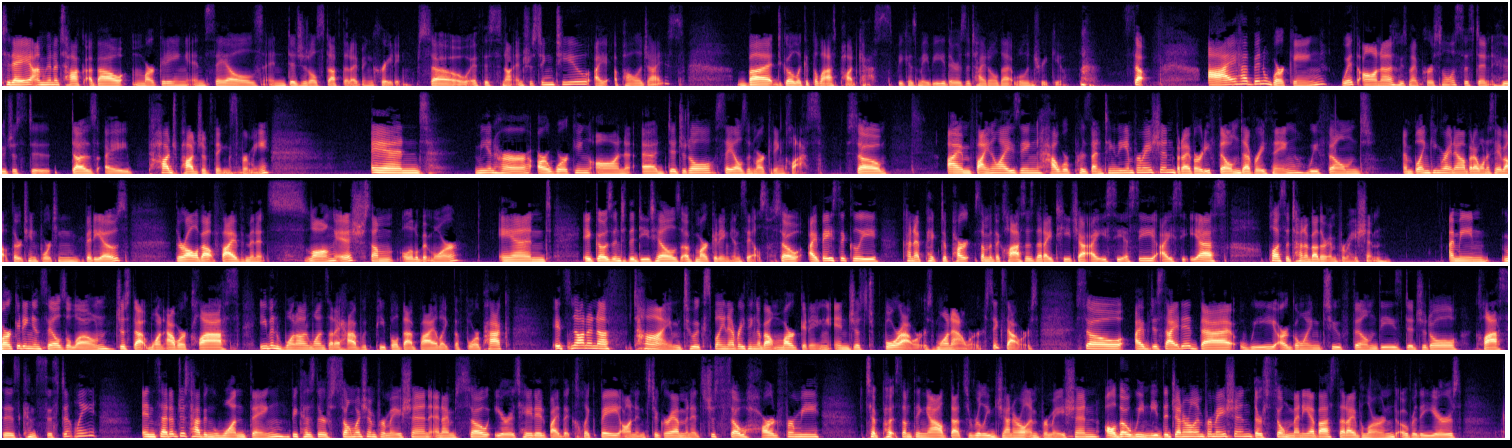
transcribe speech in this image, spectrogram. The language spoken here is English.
Today, I'm going to talk about marketing and sales and digital stuff that I've been creating. So if this is not interesting to you, I apologize. But go look at the last podcast because maybe there's a title that will intrigue you. so, I have been working with Anna, who's my personal assistant, who just do, does a hodgepodge of things for me. And me and her are working on a digital sales and marketing class. So I'm finalizing how we're presenting the information, but I've already filmed everything. We filmed, I'm blanking right now, but I want to say about 13, 14 videos. They're all about five minutes long ish, some a little bit more. And it goes into the details of marketing and sales. So I basically kind of picked apart some of the classes that I teach at IECSC, ICES, plus a ton of other information. I mean, marketing and sales alone, just that one hour class, even one on ones that I have with people that buy like the four pack, it's not enough time to explain everything about marketing in just four hours, one hour, six hours. So I've decided that we are going to film these digital classes consistently instead of just having one thing because there's so much information and I'm so irritated by the clickbait on Instagram and it's just so hard for me to put something out that's really general information. Although we need the general information, there's so many of us that I've learned over the years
